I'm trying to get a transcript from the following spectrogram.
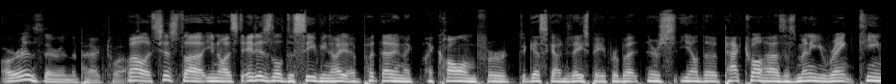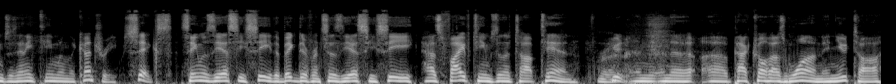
or is there in the Pac-12? Well, it's just uh, you know it's, it is a little deceiving. I, I put that in a, my column for to guess in today's paper, but there's you know the Pac-12 has as many ranked teams as any team in the country, six. Same as the SEC. The big difference is the SEC has five teams in the top ten, right. and, and the uh, Pac-12 has one in Utah.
